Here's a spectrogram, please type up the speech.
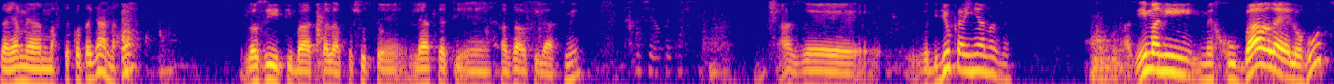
זה היה מהמפתחות הגן, נכון? לא זיהיתי בהתחלה, פשוט אה, לאט לאט אה, חזרתי לעצמי. אז אה, זה בדיוק העניין הזה. אז אם אני מחובר לאלוהות,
